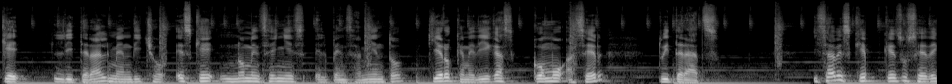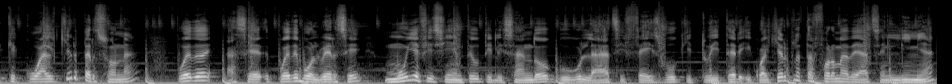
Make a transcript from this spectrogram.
que literal me han dicho, es que no me enseñes el pensamiento, quiero que me digas cómo hacer Twitter Ads. ¿Y sabes qué, qué sucede? Que cualquier persona puede, hacer, puede volverse muy eficiente utilizando Google Ads y Facebook y Twitter y cualquier plataforma de ads en línea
